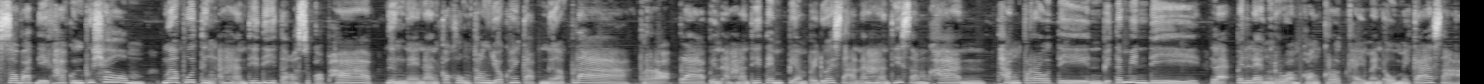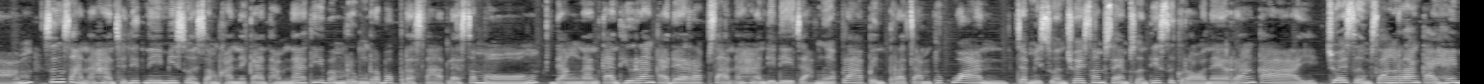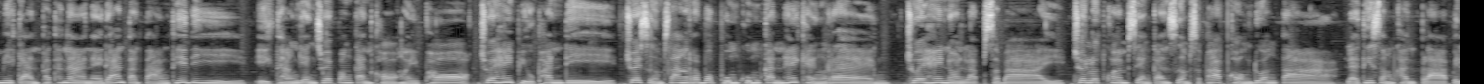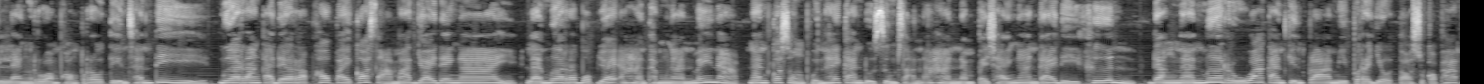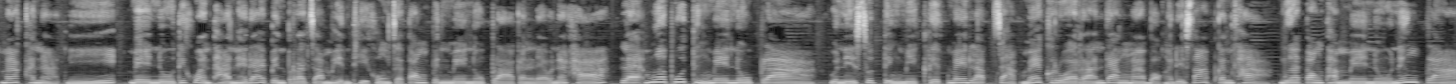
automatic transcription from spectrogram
สวัสดีค่ะคุณผู้ชม เมื่อพูดถึงอาหารที่ดีต่อสุขภาพ หนึ่งในนั้นก็คงต้องยกให้กับเนื้อปลา เพราะปลาเป็นอาหารที่เต็มเปี่ยมไปด้วยสารอาหารที่สำคัญ ทั้งโปรตีน วิตามินดี และเป็นแหล่งรวมของกรดไขมันโอเมก้า 3 ซึ่งสารอาหารชนิดนี้มีส่วนสำคัญในการทำหน้าที่บำรุงระบบประสาทและสมอง ดังนั้นการที่ร่างกายได้รับสารอาหารดีๆ จากเนื้อปลาเป็นประจำทุกวัน จะมีส่วนช่วยซ่อมแซมส่วนที่สึกหรอในร่างกาย ช่วยเสริมสร้างร่างกายให้มีการพัฒนาในด้านต่างๆ ที่ดี อีกทั้งยังช่วยป้องกันคอหอยพอก ช่วยให้ผิวพรรณดี ช่วยเสริมสร้างระบบภูมิคุ้มกันให้แข็งแรง ช่วยให้นอนหลับสบาย ช่วยลดความเสี่ยงการเสื่อมสภาพของดวงตา และที่สำคัญปลาเป็นแหล่งรวมของโปรตีนชั้นดี เมื่อร่างกายได้รับเข้าไปก็สามารถย่อยได้ง่าย และเมื่อระบบย่อยอาหารทำงานไม่หนัก นั่นก็ส่งผลให้การดูดซึมสารอาหารนำไปใช้งานได้ดีขึ้น ดังนั้นเมื่อรู้ว่าการกินปลามีประโยชน์ต่อสุขภาพมากขนาดนี้เมนูที่ควรทานให้ได้เป็นประจำเห็นทีคงจะต้องเป็นเมนูปลากันแล้วนะคะ และเมื่อพูดถึงเมนูปลา วันนี้สุดติ่งมีเคล็ดไม่ลับจากแม่ครัวร้านดังมาบอกให้ได้ทราบกันค่ะ เมื่อต้องทำเมนูนึ่งปลา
